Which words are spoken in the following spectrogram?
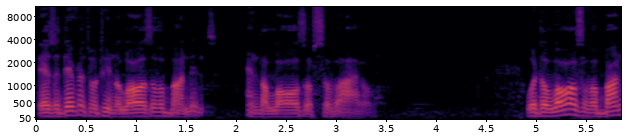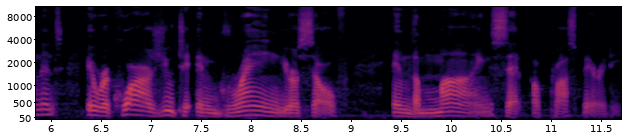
There's a difference between the laws of abundance and the laws of survival. With the laws of abundance, it requires you to ingrain yourself in the mindset of prosperity.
